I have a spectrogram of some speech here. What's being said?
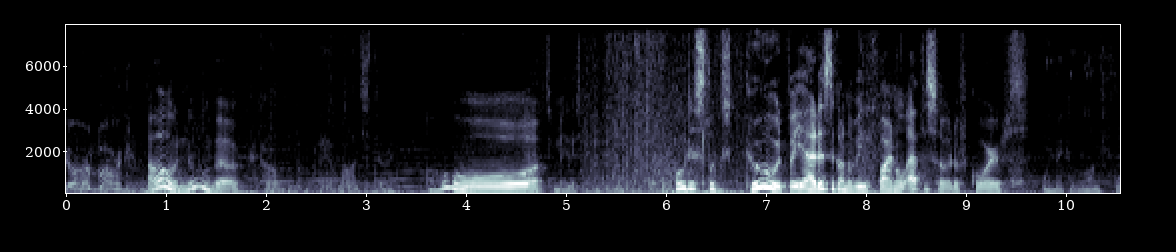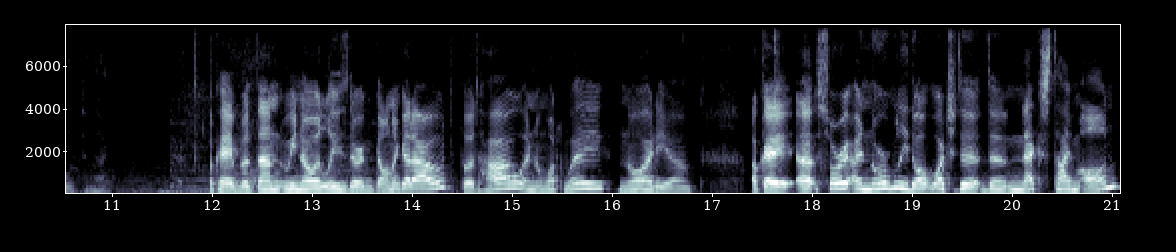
Nuremberg. Oh, Nuremberg. Come, a monster. Oh. It's. Oh, this looks good. But yeah, this is gonna be the final episode, of course. We make a run for it tonight. Okay, but then we know at least they're gonna get out. But how and in what way? No idea. Okay, uh, sorry, I normally don't watch the, the next time on.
